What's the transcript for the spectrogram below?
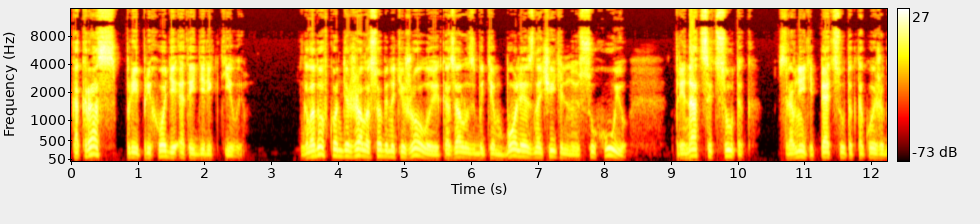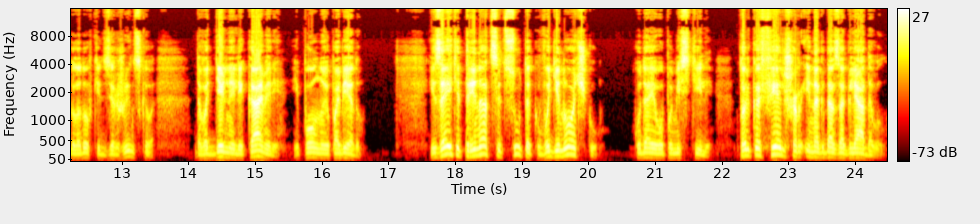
как раз при приходе этой директивы. Голодовку он держал особенно тяжелую и, казалось бы, тем более значительную, сухую, 13 суток. Сравните, пять суток такой же голодовки Дзержинского, да в отдельной ли камере и полную победу. И за эти 13 суток в одиночку, куда его поместили, только фельдшер иногда заглядывал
